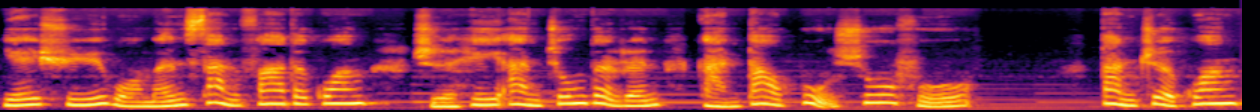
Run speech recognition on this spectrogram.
也许我们散发的光使黑暗中的人感到不舒服，但这光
